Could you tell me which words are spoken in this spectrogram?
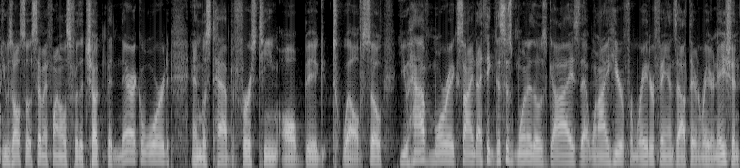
he was also a semifinalist for the Chuck Bednarik Award and was tabbed first team All Big 12. So you have Moehrig signed. I think this is one of those guys that when I hear from Raider fans out there in Raider Nation,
